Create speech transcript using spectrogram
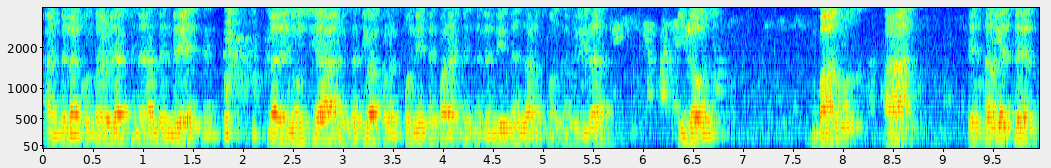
ante la Contraloría General del DF, la denuncia administrativa correspondiente para que se les dinden las responsabilidades. Y dos, vamos a establecer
